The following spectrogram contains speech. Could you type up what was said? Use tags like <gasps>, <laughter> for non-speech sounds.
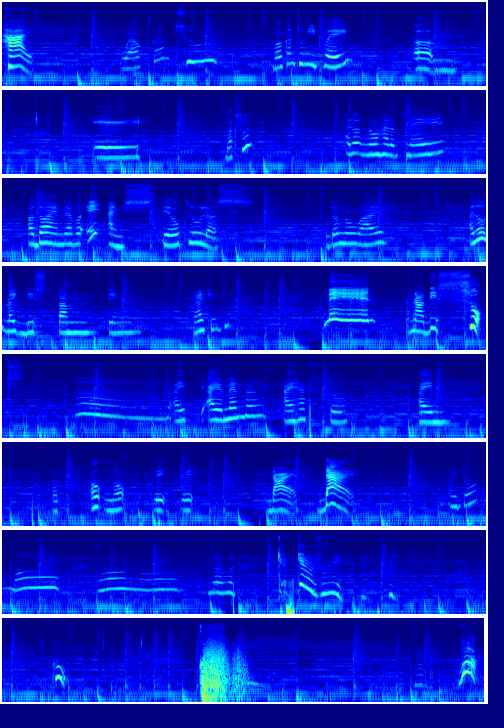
Hi. Welcome to welcome to me playing um a black Blox Fruit. I don't know how to play it. Although I am level 8, I'm still clueless. I don't know why. I don't like this thumb thing. Can I change it? Man! Now this sucks. I I remember I have to. I'm. Okay. Oh no! Wait wait. Die die. I don't know. Oh no! Get get away from me. Cool. What?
